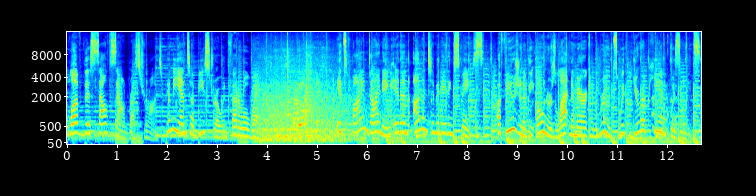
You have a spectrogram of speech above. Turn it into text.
loved this South Sound restaurant, Pimienta Bistro in Federal Way. It's fine dining in an unintimidating space, a fusion of the owner's Latin American roots with European cuisines.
